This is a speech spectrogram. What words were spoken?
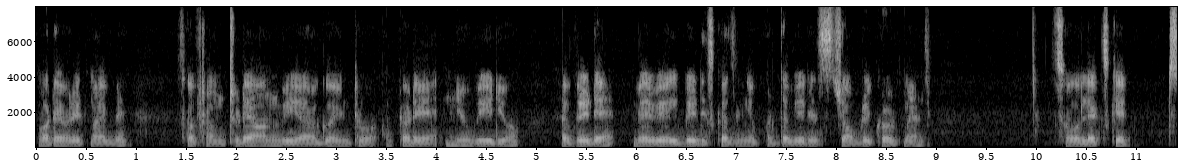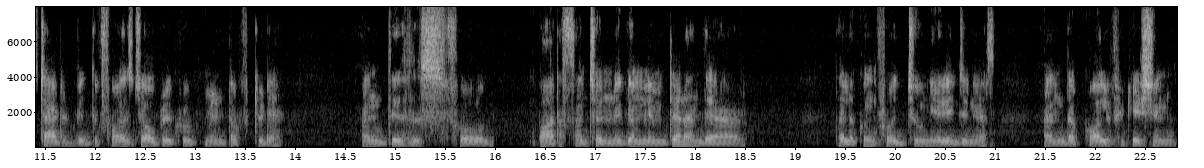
whatever it might be so from today on we are going to upload a new video every day where we will be discussing about the various job recruitments so let's get started with the first job recruitment of today. And this is for Bharat Sanchar Nigam Limited and they are they're looking for junior engineers. And the qualification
